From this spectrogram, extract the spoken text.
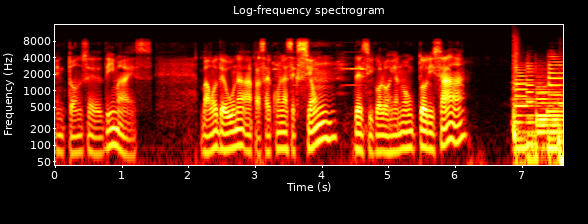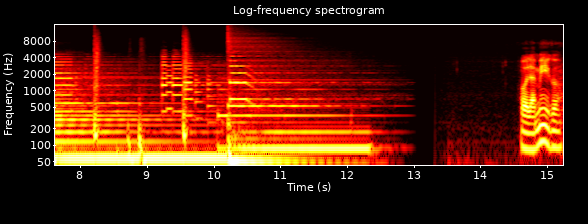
Entonces, Dima es, vamos de una a pasar con la sección de psicología no autorizada. Hola amigo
